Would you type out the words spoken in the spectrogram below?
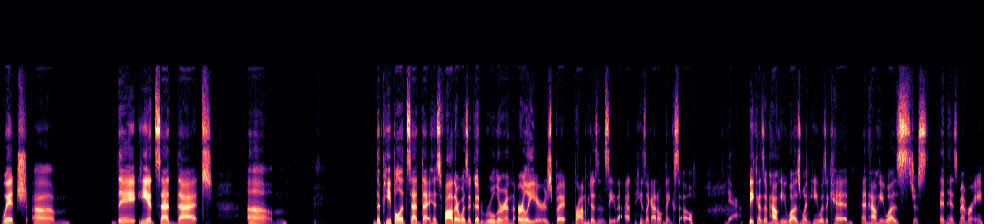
Which um they he had said that um the people had said that his father was a good ruler in the early years, but Bromke doesn't see that. He's like, I don't think so. Yeah. Because of how he was when he was a kid and how he was just in his memory.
